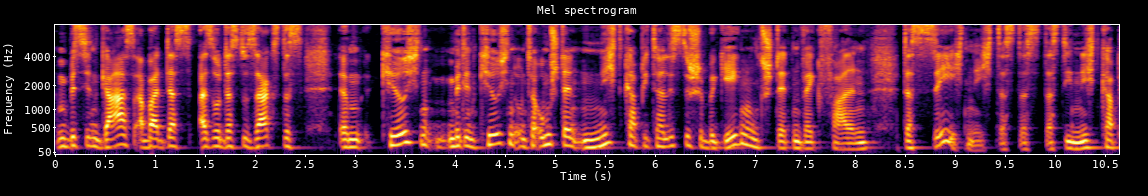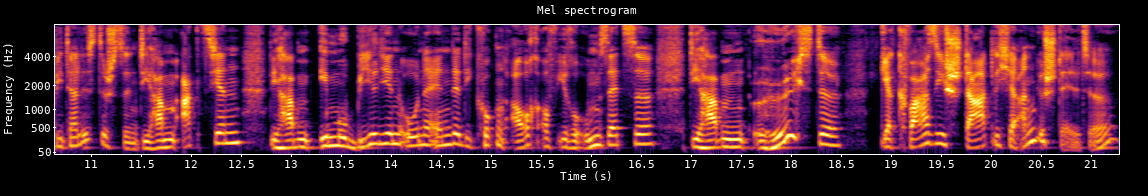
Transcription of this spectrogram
ein bisschen Gas. Aber das also dass du sagst dass ähm, Kirchen mit den Kirchen unter Umständen nicht kapitalistische Begegnungsstätten wegfallen das sehe ich nicht dass dass dass die nicht kapitalistisch sind. Die haben Aktien die haben Immobilien ohne Ende die gucken auch auf ihre Umsätze die haben höchste ja quasi staatliche Angestellte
